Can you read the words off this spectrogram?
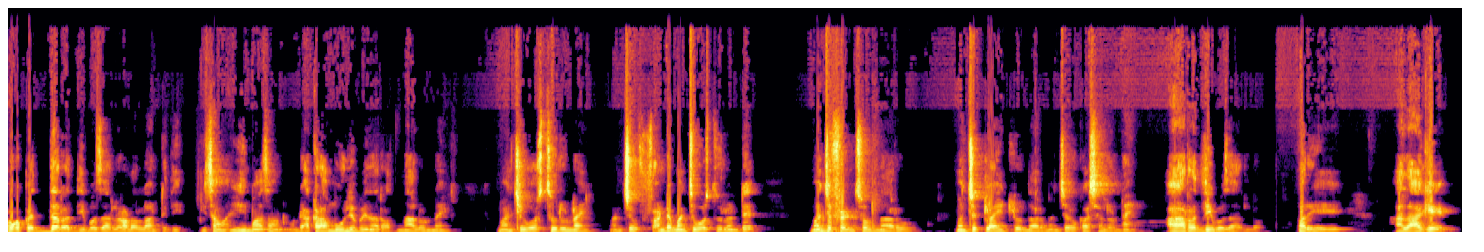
ఒక పెద్ద రద్దీ బజార్లో నడవలాంటిది ఈ సం ఈ మాసం అనుకోండి. అక్కడ అమూల్యమైన రత్నాలు ఉన్నాయి మంచి వస్తువులు ఉన్నాయి మంచి అంటే మంచి వస్తువులు అంటే మంచి ఫ్రెండ్స్ ఉన్నారు మంచి క్లయింట్లు ఉన్నారు మంచి అవకాశాలు ఉన్నాయి ఆ రద్దీ బజార్లో. మరి అలాగే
